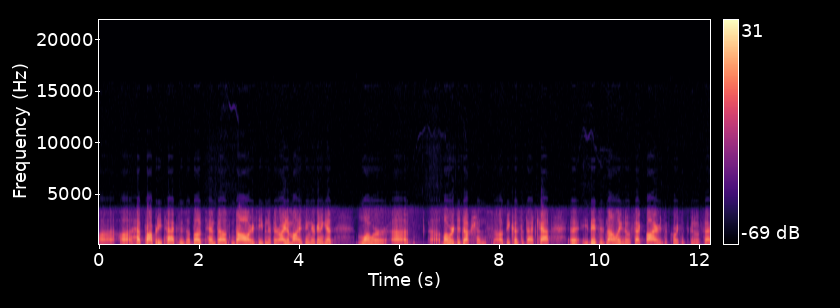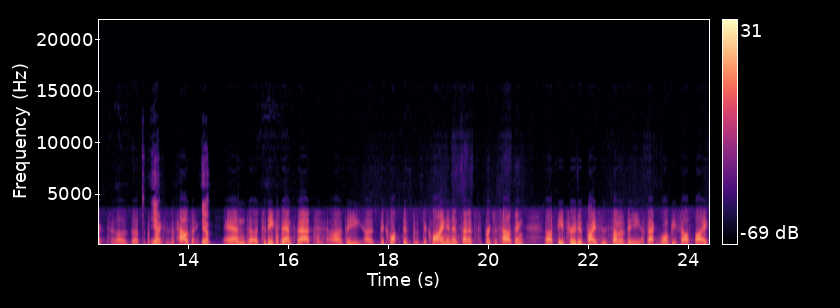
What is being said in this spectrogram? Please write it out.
uh, uh, have property taxes above ten thousand dollars, even if they're itemizing, they're going to get lower uh, uh, lower deductions uh, because of that cap. Uh, this is not only going to affect buyers, of course, it's going to affect uh, the, the yeah. prices of housing. Yeah. And uh, to the extent that uh, the uh, decl- de- decline in incentives to purchase housing uh, feed through to prices, some of the effect won't be felt by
